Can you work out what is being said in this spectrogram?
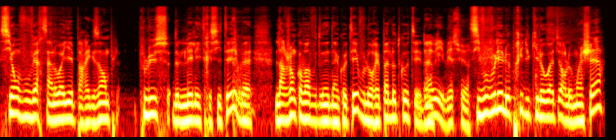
si on vous verse un loyer, par exemple, plus de l'électricité, ben, l'argent qu'on va vous donner d'un côté, vous l'aurez pas de l'autre côté. ah oui, bien sûr. Si vous voulez le prix du kilowattheure le moins cher,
